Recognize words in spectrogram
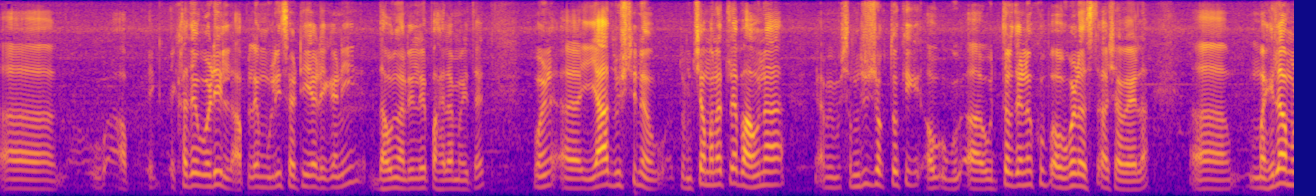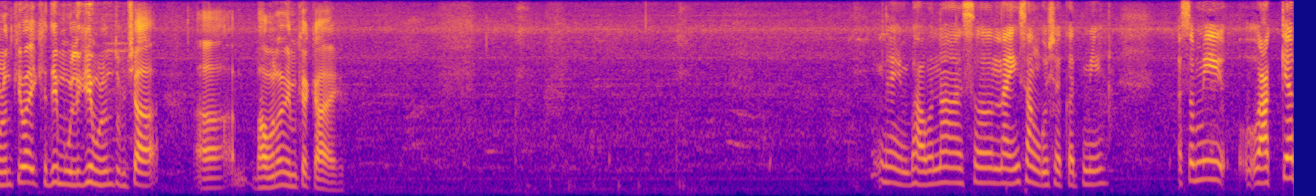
आप- एक- एखादे वडील आपल्या मुलीसाठी या ठिकाणी धावून आलेले पाहायला मिळत आहेत पण या दृष्टीनं तुमच्या मनातल्या भावना समजू शकतो की उत्तर देणं खूप अवघड असतं अशा वेळेला. महिला म्हणून किंवा एखादी मुलगी म्हणून तुमच्या भावना नेमक्या काय आहेत? नाही भावना असं नाही सांगू शकत मी. असं मी वाक्यात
